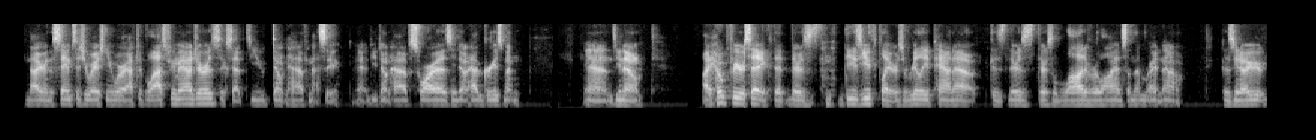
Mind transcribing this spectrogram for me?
now you're in the same situation you were after the last few managers, except you don't have Messi and you don't have Suarez and you don't have Griezmann. And, you know, I hope for your sake that there's these youth players really pan out because there's there's a lot of reliance on them right now. Because you know, you're,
